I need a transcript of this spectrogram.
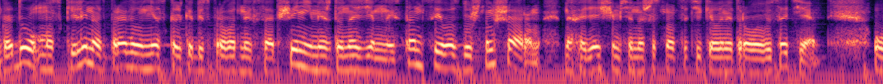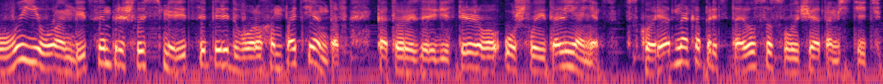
году Маскелин отправил несколько беспроводных сообщений между наземной станцией и воздушным шаром, находящимся на 16-километровой высоте. Увы, его амбициям пришлось смириться перед ворохом патентов, который зарегистрировал ушлый итальянец. Вскоре, однако, представился случай отомстить.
